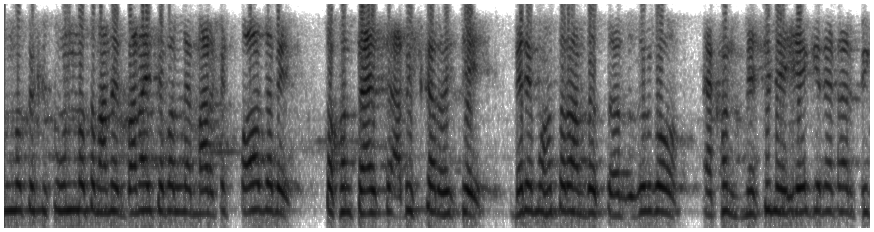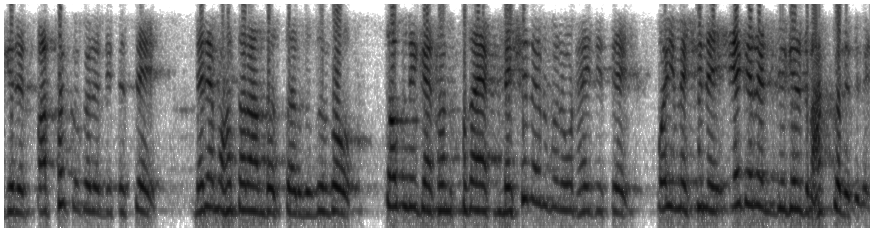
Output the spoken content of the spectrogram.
উন্নত, কিছু উন্নত মানের বানাইতে পারলে মার্কেট পাওয়া যাবে, তখন টাইলস আবিষ্কার হয়েছে মেরে মহতরাম, দোস্তার বুজুর্গ এখন মেশিনে এ গ্রেড আর বি গ্রেড পার্থক্য করে দিতেছে। মেরে মহতরাম দোস্তার বুজুর্গ তবলিক এখন খোদা এক মেশিনের উপরে উঠাই দিতে ওই মেশিনে এ গ্রেড বি গ্রেড ভাগ করে দেবে।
